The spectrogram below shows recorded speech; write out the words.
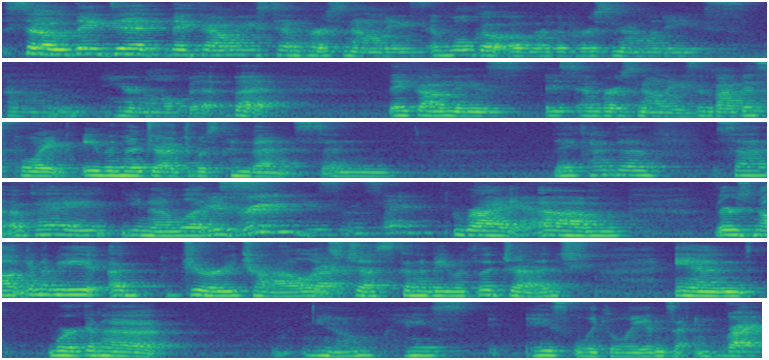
so they did. They found these ten personalities, and we'll go over the personalities um, here in a little bit. But they found these these ten personalities, and by this point, even the judge was convinced, and they kind of said, "Okay, you know, let's." We agree. He's insane. Right. Yeah. Um, there's not going to be a jury trial. It's just going to be with a judge, and we're gonna, you know, he's he's legally insane. Right.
